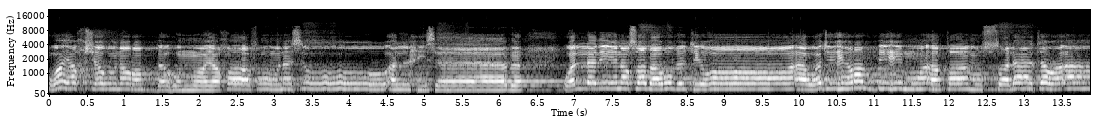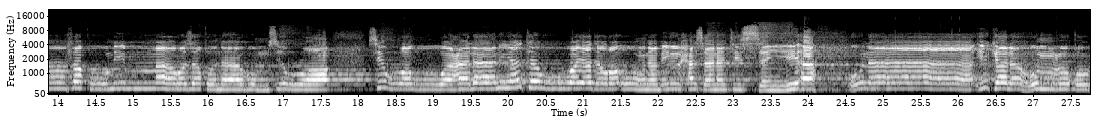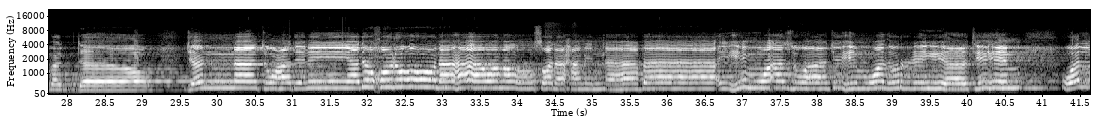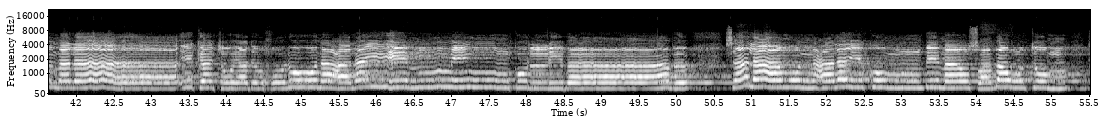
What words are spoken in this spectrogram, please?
ويخشون ربهم ويخافون سوء الحساب والذين صبروا ابتغاء وجه ربهم وأقاموا الصلاة وأنفقوا مما رزقناهم سرًّا سرا وعلانية ويدرؤون بالحسنة السيئة أولئك لهم عقبى الدار. جنات عدن يدخلونها ومن صلح من آبائهم وأزواجهم وذرياتهم والملائكة يدخلون عليهم من كل باب. سلام عليكم بما صبرتم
